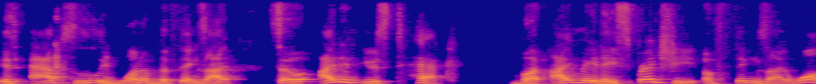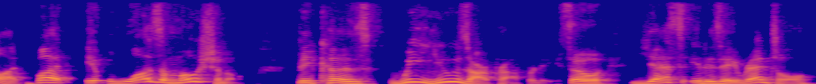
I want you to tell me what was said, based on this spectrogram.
is absolutely one of the things. I So I didn't use tech, but I made a spreadsheet of things I want, but it was emotional because we use our property. So, yes, it is a rental.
